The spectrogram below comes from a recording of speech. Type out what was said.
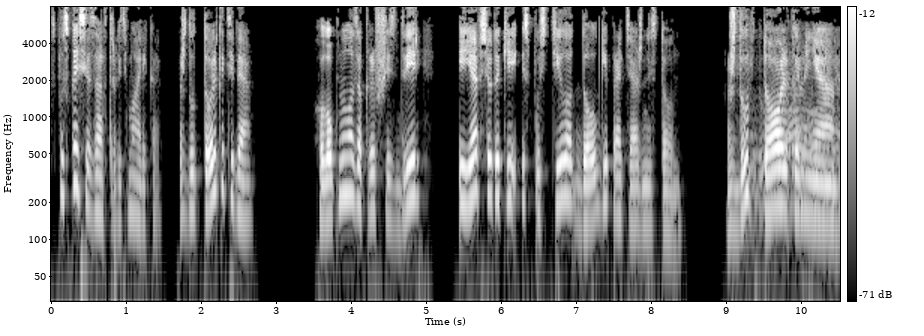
«Спускайся завтракать, Марика. Ждут только тебя». Хлопнула, закрывшись дверь, и я все-таки испустила долгий протяжный стон. «Ждут только меня».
